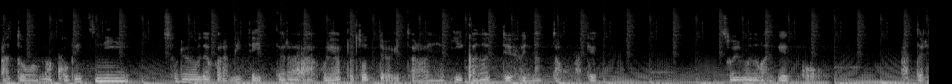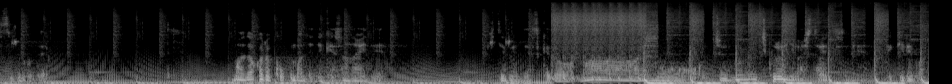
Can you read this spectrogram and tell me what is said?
あと、まあ、個別にそれをだから見ていったら、これやっぱ取っておいたらいいかなっていうふうになった方が結構そういうものが結構あったりするので、まあだからここまでね、消さないで来てるんですけど、まあでも10分の1くらいにはしたいですね、できればね。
